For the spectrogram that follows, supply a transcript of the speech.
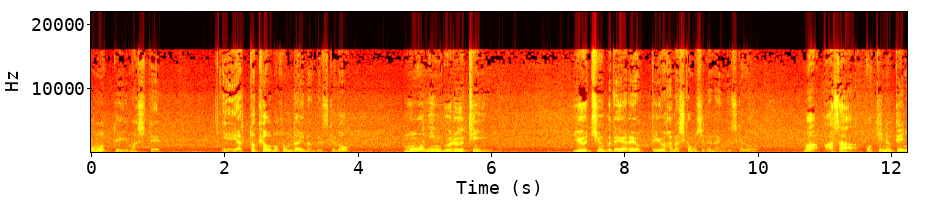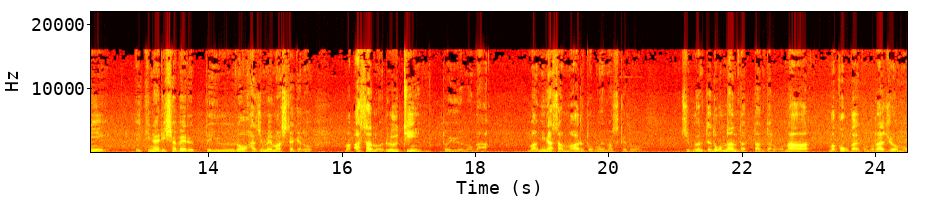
思っていまして、え、やっと今日の本題なんですけどモーニングルーティン。YouTube でやれよっていう話かもしれないんですけどまあ朝起き抜けにいきなり喋るっていうのを始めましたけど、まあ、朝のルーティンというのが、まあ、皆さんもあると思いますけど自分ってどんなんだったんだろうな、まあ、今回このラジオも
